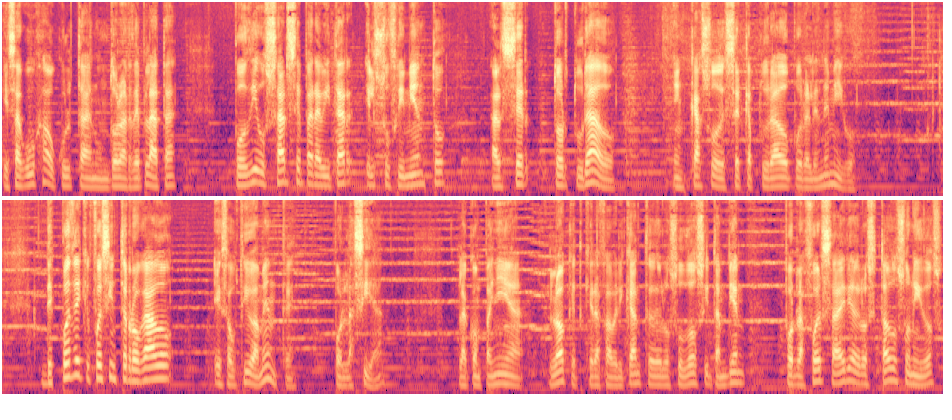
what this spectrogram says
Esa aguja, oculta en un dólar de plata, podía usarse para evitar el sufrimiento al ser torturado en caso de ser capturado por el enemigo. Después de que fuese interrogado exhaustivamente por la CIA, la compañía Lockheed, que era fabricante de los U-2 y también por la Fuerza Aérea de los Estados Unidos,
